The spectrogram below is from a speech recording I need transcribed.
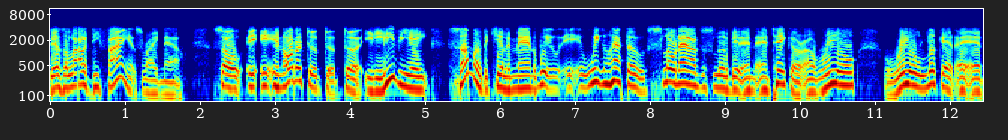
there's a lot of defiance right now. So, in order to, to, to alleviate some of the killing, man, we we gonna have to slow down just a little bit and, and take a, a real real look at at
